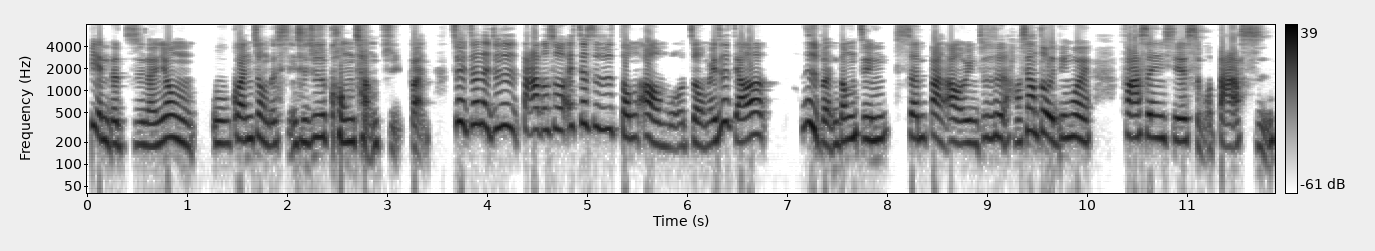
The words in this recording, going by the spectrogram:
变得只能用无观众的形式，就是空场举办。所以真的就是大家都说，哎，这是不是冬奥魔咒？每次只要日本东京申办奥运，就是好像都一定会发生一些什么大事。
